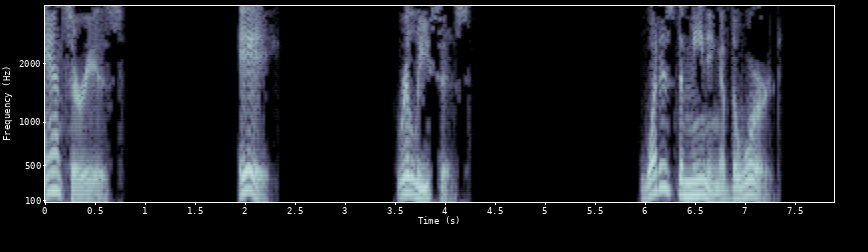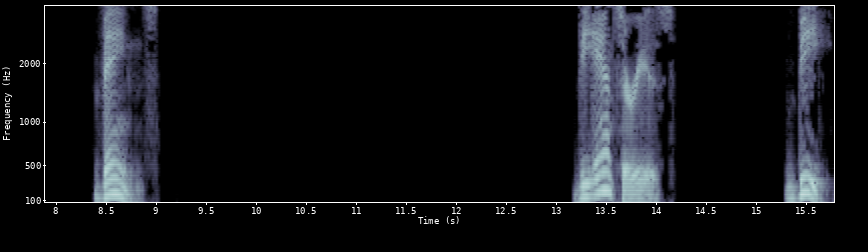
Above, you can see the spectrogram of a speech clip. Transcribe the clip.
answer is A. Releases. What is the meaning of the word Veins. The answer is B.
